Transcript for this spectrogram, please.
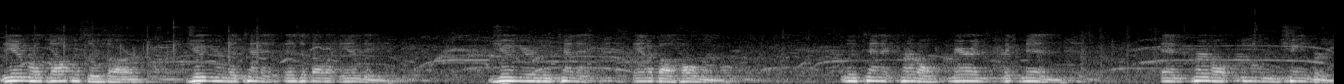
The Emeralds officers are Junior Lieutenant Isabella Andy, Junior Lieutenant Annabelle Holman, Lieutenant Colonel Marin McMinn, and Colonel Eden Chambers.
